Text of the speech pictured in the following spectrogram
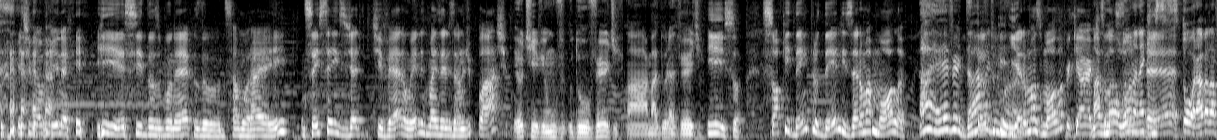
quem estiver ouvindo aí. E esse dos bonecos do, do samurai aí, não sei se vocês já tiveram eles, mas eles eram de plástico. Eu tive um do verde, com a armadura verde. Isso. Só que dentro deles era uma mola. Ah, é verdade, que, e era umas molas, porque a articulação... molona, né? Que é, estourava, ela,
